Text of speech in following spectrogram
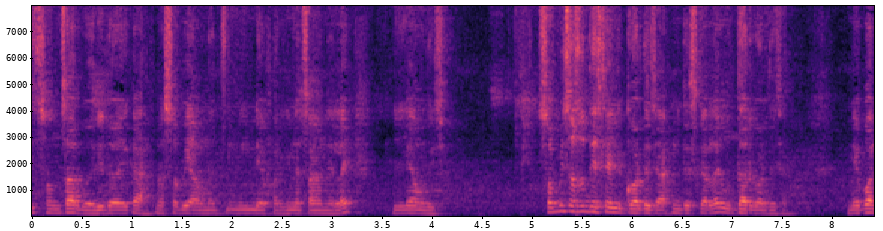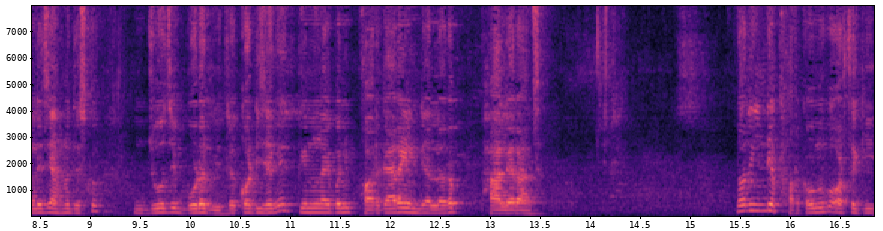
संसारभरि रहेका आफ्ना सबै आउन इन्डिया फर्किन चाहनेलाई ल्याउँदैछ। सबै जसो देशले गर्दैछ आफ्नो देशकालाई उद्धार गर्दैछ। नेपालले चाहिँ आफ्नो देशको जो चाहिँ बोर्डरभित्र कटिसके तिनलाई पनि फर्काएर इन्डिया लगेर फालेर आछ तर इन्डिया फर्काउनुको अर्थ के?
